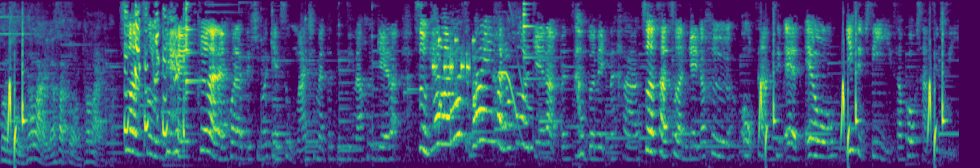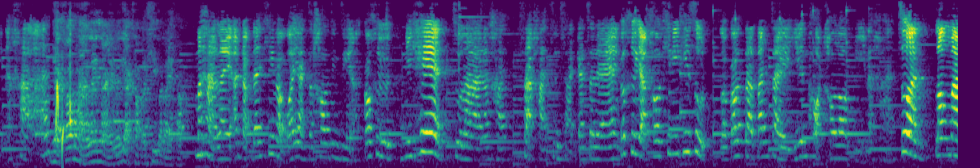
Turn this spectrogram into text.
ส่วนสูงเท่าไหร่และสัดส่วนเท่าไหร่ครับ ส่วนสูงเกดคือหลายๆคนอาจจะคิดว่าเกดสูงมากใช่ไหมแต่จริงๆแล้วคือเกดอะสูงแค่ร้อยห้าสิบเองค่ะทุกคนเกดอะเป็นสาวตัวเล็กนะคะ ส่วนสัดส่วนเกดก็คืออก31เอว24สะโพก34นะคะ อยากเข้ามหาลัยไหนและอยากทำอาชีพอะไรครับ มหาลัยอันดับแรกที่แบบว่าอยากจะจะเข้าจริงๆอะก็คือนิเทศจุฬานะคะ สาขาสื่อสารการแสดง ก็คืออยากเข้าที่นี่ที่สุด แล้วก็จะตั้งใจยื่นพอร์ตเข้ารอบนี้นะคะ ส่วนลองมา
